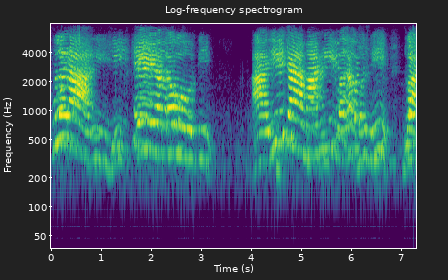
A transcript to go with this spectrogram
फुलराणी ही खेळत होती आईच्या Wow.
